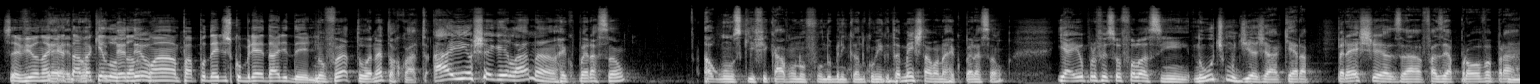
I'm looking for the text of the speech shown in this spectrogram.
Você viu, né? É, que ele tava não- aqui lutando a, pra poder descobrir a idade dele. Não foi à toa, né, Torquato? Aí eu cheguei lá na recuperação. Alguns que ficavam no fundo brincando comigo também estavam na recuperação. E aí o professor falou assim, no último dia já, que era prestes a fazer a prova para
